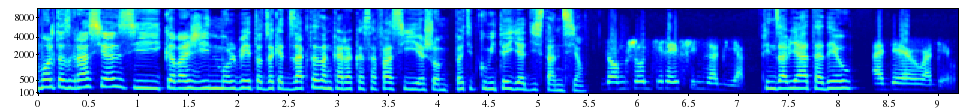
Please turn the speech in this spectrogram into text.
Moltes gràcies i que vagin molt bé tots aquests actes, encara que se faci això, en petit comitè i a distància. Doncs jo diré fins aviat. Fins aviat, adeu. Adeu, adeu.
